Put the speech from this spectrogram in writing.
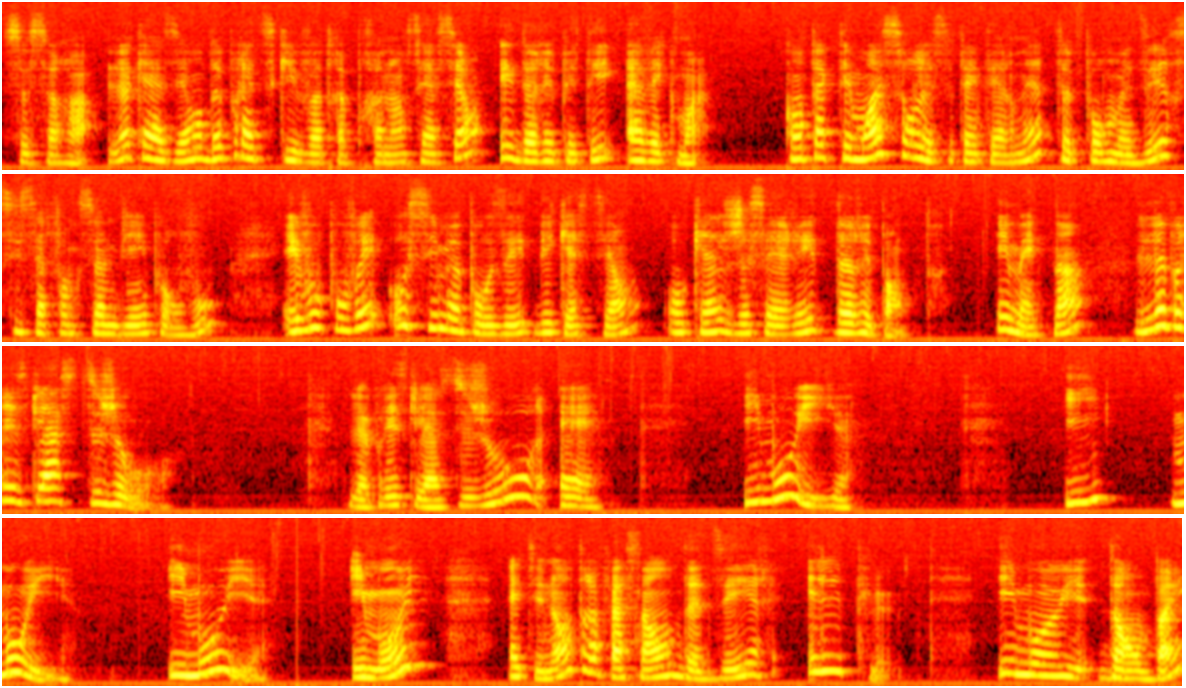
Ce sera l'occasion de pratiquer votre prononciation et de répéter avec moi. Contactez-moi sur le site Internet pour me dire si ça fonctionne bien pour vous et vous pouvez aussi me poser des questions auxquelles j'essaierai de répondre. Et maintenant, le brise-glace du jour. Le brise-glace du jour est Il mouille. Il mouille. Il mouille. Il mouille est une autre façon de dire il pleut. Il mouille donc ben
